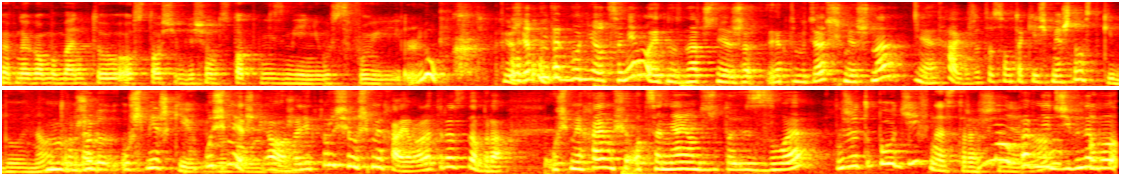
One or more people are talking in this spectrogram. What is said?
pewnego momentu o 180 stopni zmienił swój look. Wiesz, ja bym tak go nie oceniała jednoznacznie, że jak to powiedziałaś, śmieszne? Nie. Tak, że to są takie śmiesznostki były, no. To, że uśmieszki. Uśmieszki, o, że niektórzy się uśmiechają, ale teraz dobra. Uśmiechają się oceniając, że to jest złe? Że to było dziwne strasznie. No pewnie no. dziwne, bo,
